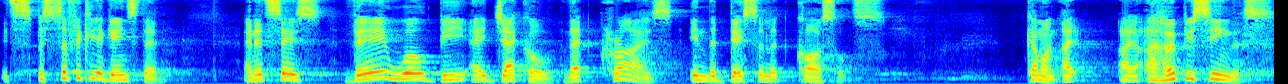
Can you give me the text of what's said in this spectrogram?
It's specifically against that. And it says, There will be a jackal that cries in the desolate castles. Come on, I, I, I hope you're seeing this.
